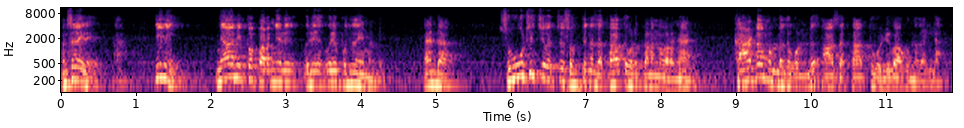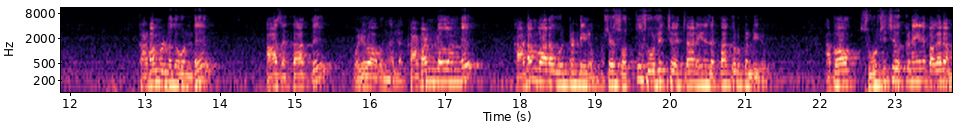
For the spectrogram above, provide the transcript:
മനസ്സിലായില്ലേ? ആ. ഇനി ഞാനിപ്പോ പറഞ്ഞൊരു ഒരു ഒരു പുതു നിയമമുണ്ട് എന്താ? സൂക്ഷിച്ചു വെച്ച സ്വത്തിന് സക്കാത്ത് കൊടുക്കണം എന്ന് പറഞ്ഞാൽ കടമുള്ളത് കൊണ്ട് ആ സക്കാത്ത് ഒഴിവാകുന്നതല്ല. കടമുള്ളത് കൊണ്ട് ആ സക്കാത്ത് ഒഴിവാകുന്നതല്ല. കടമുള്ളത് കൊണ്ട് കടം വേറെ കൂട്ടേണ്ടി വരും. പക്ഷെ സ്വത്ത് സൂക്ഷിച്ചു വെച്ചാൽ ഇനി സക്കാത്ത് കൊടുക്കേണ്ടി വരും. അപ്പോ സൂക്ഷിച്ചു വെക്കണതിന് പകരം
